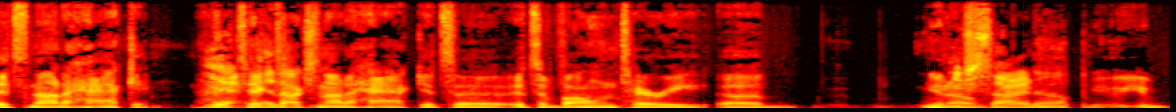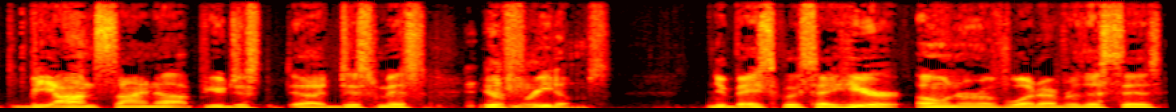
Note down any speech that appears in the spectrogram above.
it's not a hacking. Yeah, TikTok's not a hack. It's a it's a voluntary. Uh, you know, you sign up. you, you beyond sign up. You just uh, dismiss your freedoms. You basically say, "Here, owner of whatever this is,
